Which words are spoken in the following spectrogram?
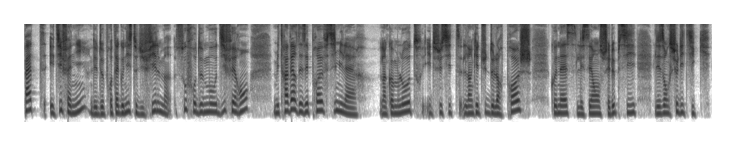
Pat et Tiffany, les deux protagonistes du film, souffrent de maux différents, mais traversent des épreuves similaires. L'un comme l'autre, ils suscitent l'inquiétude de leurs proches, connaissent les séances chez le psy, les anxiolytiques.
